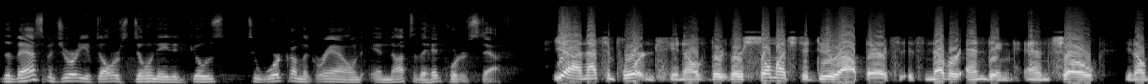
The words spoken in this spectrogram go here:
the vast majority of dollars donated goes to work on the ground and not to the headquarters staff. Yeah, and that's important. You know, there, there's so much to do out there. It's it's never ending, and so you know,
